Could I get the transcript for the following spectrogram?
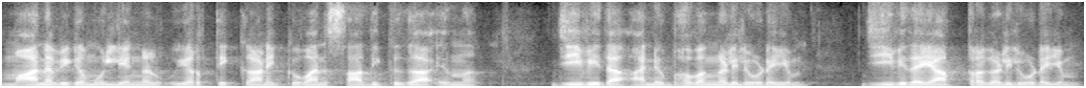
മാനവിക മൂല്യങ്ങൾ ഉയർത്തിക്കാണിക്കുവാൻ സാധിക്കുക എന്ന് ജീവിത അനുഭവങ്ങളിലൂടെയും ജീവിതയാത്രകളിലൂടെയും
